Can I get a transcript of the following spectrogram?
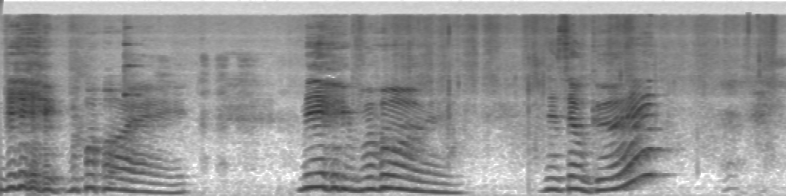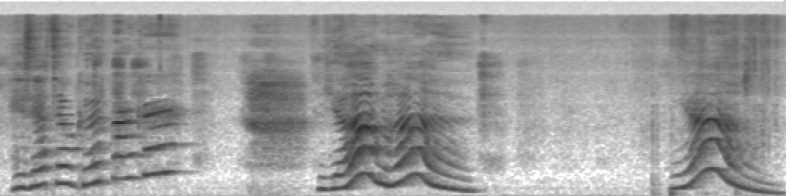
Big boy. Big boy. Is that so good? Is that so good, Parker? Yum, huh? Yum.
